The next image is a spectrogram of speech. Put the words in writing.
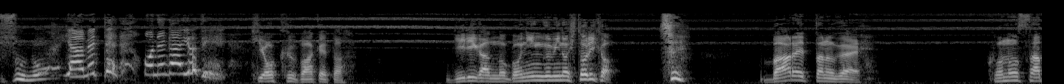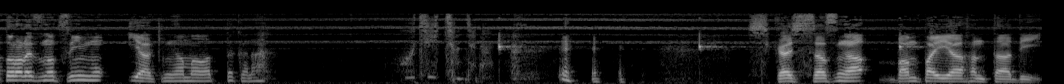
その？やめて。お願いよディよく化けた。ギリガンの5人組の一人か。チッ。バレったのかいこの悟られずのツインも焼きが回ったかな。おじいちゃんじゃない。しかしさすがヴァンパイアハンター D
